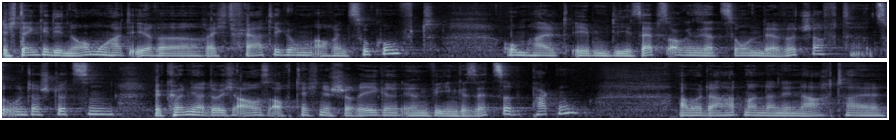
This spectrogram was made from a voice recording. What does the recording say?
Ich denke, die Normung hat ihre Rechtfertigung auch in Zukunft um halt eben die Selbstorganisation der Wirtschaft zu unterstützen. Wir können ja durchaus auch technische Regeln irgendwie in Gesetze packen, aber da hat man dann den Nachteil,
